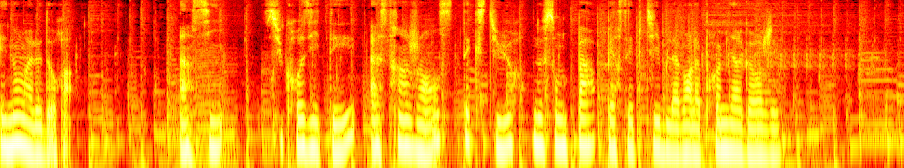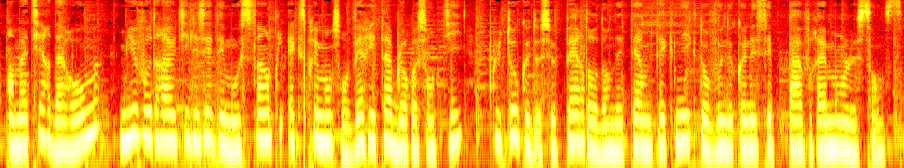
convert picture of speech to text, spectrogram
et non à l'odorat. Ainsi, sucrosité, astringence, texture ne sont pas perceptibles avant la première gorgée. En matière d'arôme, mieux vaudra utiliser des mots simples exprimant son véritable ressenti plutôt que de se perdre dans des termes techniques dont vous ne connaissez pas vraiment le sens.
